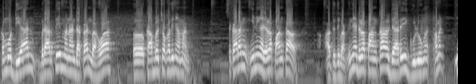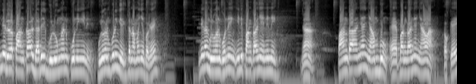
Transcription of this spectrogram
Kemudian berarti menandakan bahwa e, kabel coklat ini aman. Sekarang ini adalah pangkal atau bang. Ini adalah pangkal dari gulungan. Aman. Ini adalah pangkal dari gulungan kuning ini. Gulungan kuning ya kita namanya bang ya. Ini kan gulungan kuning. Ini pangkalnya ini nih. Nah, pangkalnya nyambung. Eh, pangkalnya nyala. Oke. Okay?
